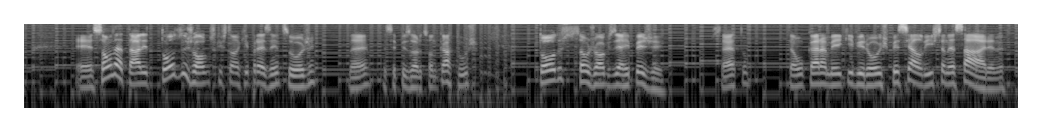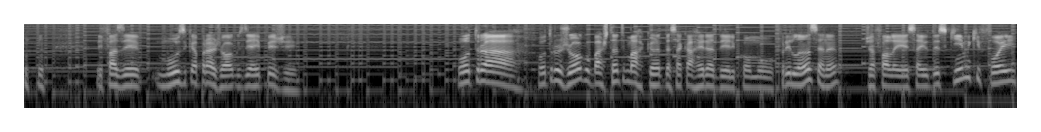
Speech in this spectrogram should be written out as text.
é, só um detalhe, todos os jogos que estão aqui presentes hoje, né, nesse episódio de Som do Cartucho, todos são jogos de RPG, certo? Então o cara meio que virou especialista nessa área, né? de fazer música para jogos de RPG. Outra, outro jogo bastante marcante dessa carreira dele como freelancer, né? Já falei, aí o The Scheme, que foi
